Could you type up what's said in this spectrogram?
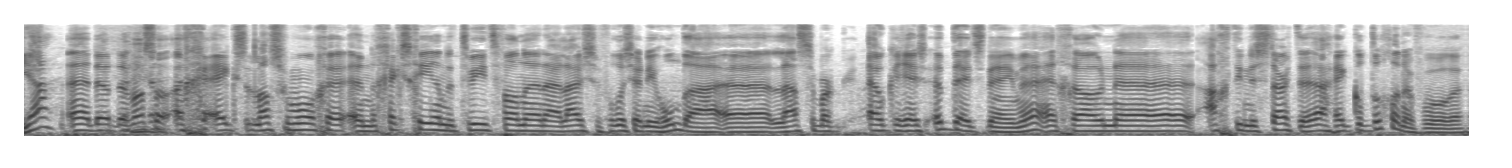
Ja, uh, er, was al, ik las vanmorgen een gekscherende tweet van... Uh, nou luister, volgens jaar die Honda, uh, laat ze maar elke race updates nemen... en gewoon 18e starten. Hij komt toch wel naar voren.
